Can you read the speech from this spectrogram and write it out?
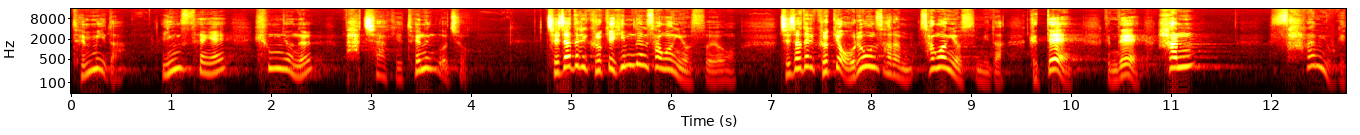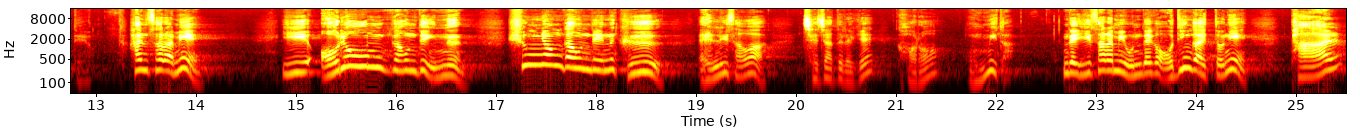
됩니다. 인생의 흉년을 맞이하게 되는 거죠. 제자들이 그렇게 힘든 상황이었어요. 제자들이 그렇게 어려운 사람, 상황이었습니다. 그때, 근데 한 사람이 오게 돼요. 한 사람이 이 어려움 가운데 있는, 흉년 가운데 있는 그 엘리사와 제자들에게 걸어옵니다. 근데 이 사람이 온 데가 어딘가 했더니 바알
